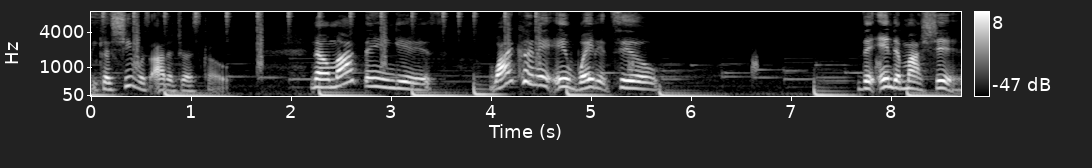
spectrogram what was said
because she was out of dress code. Now, my thing is, why couldn't it wait until the end of my shift?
